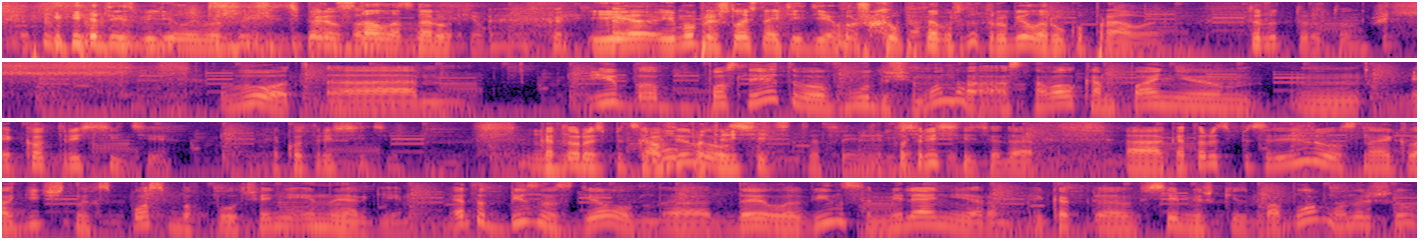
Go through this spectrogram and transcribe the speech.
И это изменило его жизнь. Теперь он стал одноруким. И э, ему пришлось найти девушку, потому что отрубила руку правую. Тру-тру-тун. Вот. ам, И после этого в будущем он основал компанию м, Eco3City. Eco3City, которая Кого потрясите-то? Потрясите, да. А, который специализировался на экологичных способах получения энергии. Этот бизнес сделал а, Дейла Винса миллионером. И как а, все мешки с баблом, он решил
